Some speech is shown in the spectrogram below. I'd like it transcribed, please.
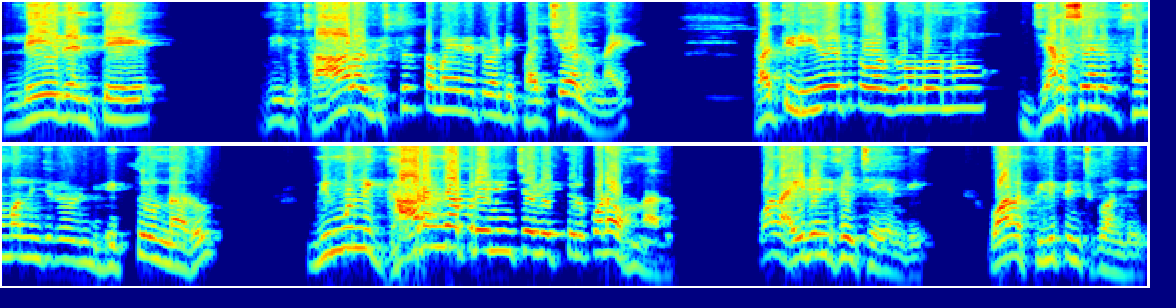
లేదంటే మీకు చాలా విస్తృతమైనటువంటి పరిచయాలు ఉన్నాయి. ప్రతి నియోజకవర్గంలోనూ జనసేనకు సంబంధించినటువంటి వ్యక్తులు ఉన్నారు. మిమ్మల్ని గాఢంగా ప్రేమించే వ్యక్తులు కూడా ఉన్నారు. వాళ్ళని ఐడెంటిఫై చేయండి. వాళ్ళని పిలిపించుకోండి.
